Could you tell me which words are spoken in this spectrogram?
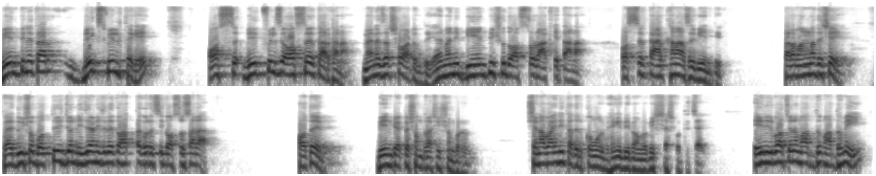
বিএনপি নেতার ব্রিক্স ফিল্ড থেকে অস্ত্র ব্রিক্স ফিল্ডে অস্ত্রের কারখানা ম্যানেজার সহ আটক দুই। মানে বিএনপি শুধু অস্ত্র রাখে তা না, অস্ত্রের কারখানা আছে বিএনপির। তারা বাংলাদেশে প্রায় দুইশো বত্রিশ জন নিজেরা নিজেদেরকে হত্যা করেছে অস্ত্র ছাড়া। অতএব বিএনপি একটা সন্ত্রাসী সংগঠন। সেনাবাহিনী তাদের কোমর ভেঙে দেবে, আমরা বিশ্বাস করতে চাই। এই নির্বাচনের মাধ্যম- মাধ্যমেই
